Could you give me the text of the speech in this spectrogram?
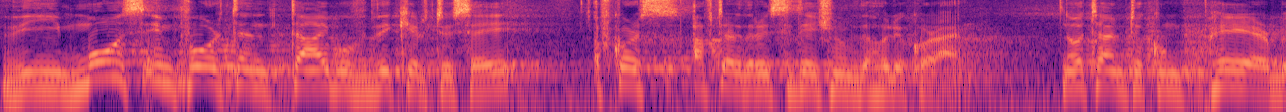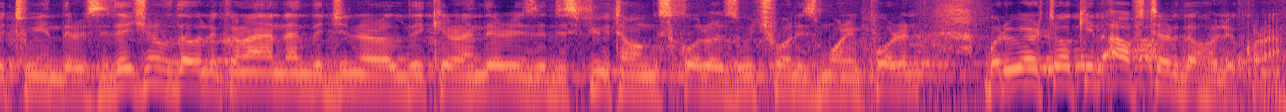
The most important type of dhikr to say, of course, after the recitation of the Holy Quran. No time to compare between the recitation of the Holy Quran and the general dhikr, and there is a dispute among scholars which one is more important. But we are talking after the Holy Quran.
